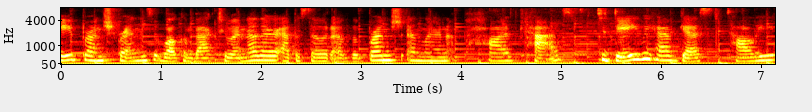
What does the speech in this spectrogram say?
Hey, brunch friends, welcome back to another episode of the Brunch and Learn podcast. Today we have guest Tali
